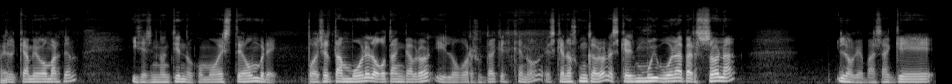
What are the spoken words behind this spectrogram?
eh. del cambio con Marciano. Y dices, no entiendo cómo este hombre puede ser tan bueno y luego tan cabrón, y luego resulta que es que no, es que no es un cabrón, es que es muy buena persona. Y lo que pasa que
